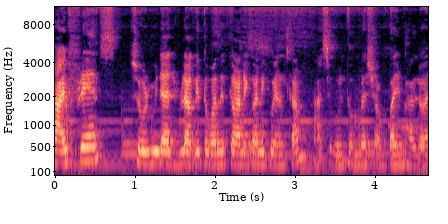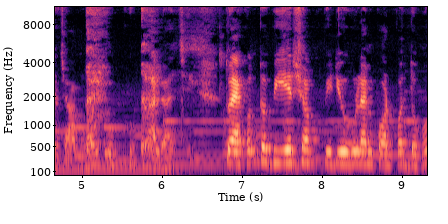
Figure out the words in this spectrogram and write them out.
হাই ফ্রেন্ডস শর্মিরাজ ব্লগে তোমাদেরকে অনেক অনেক ওয়েলকাম আশা করি তোমরা সবাই ভালো আছো, আমরাও খুব খুব ভালো আছি। তো এখন তো বিয়ের সব ভিডিওগুলো আমি পরপর দেবো।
